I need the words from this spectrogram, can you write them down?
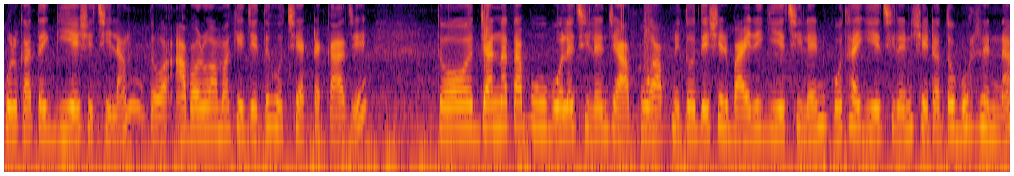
কলকাতায় গিয়ে এসেছিলাম। তো আবারও আমাকে যেতে হচ্ছে একটা কাজে। তো জান্নাত আপু বলেছিলেন যে, আপু, আপনি তো দেশের বাইরে গিয়েছিলেন, কোথায় গিয়েছিলেন সেটা তো বললেন না।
